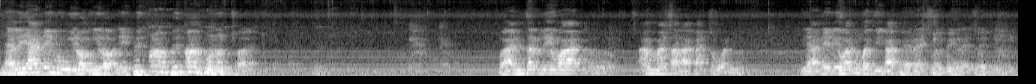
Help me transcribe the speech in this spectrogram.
Ya liyane mung ngilok-ngilok nih. Bid'ah bid'ah ngono coy. Banter lewat am masyarakat cuan liyane lewat tuh buat kabeh rek sweeping rek sweeping.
